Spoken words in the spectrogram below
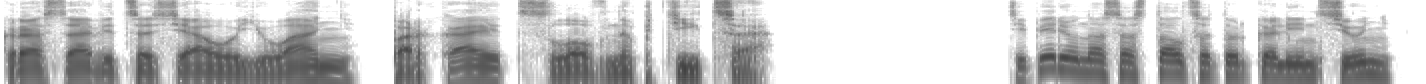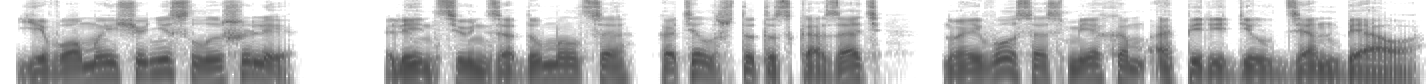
Красавица Сяо Юань порхает, словно птица. Теперь у нас остался только Лин Сюнь, его мы еще не слышали. Лин Сюнь задумался, хотел что-то сказать, но его со смехом опередил Дзян Бяо.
